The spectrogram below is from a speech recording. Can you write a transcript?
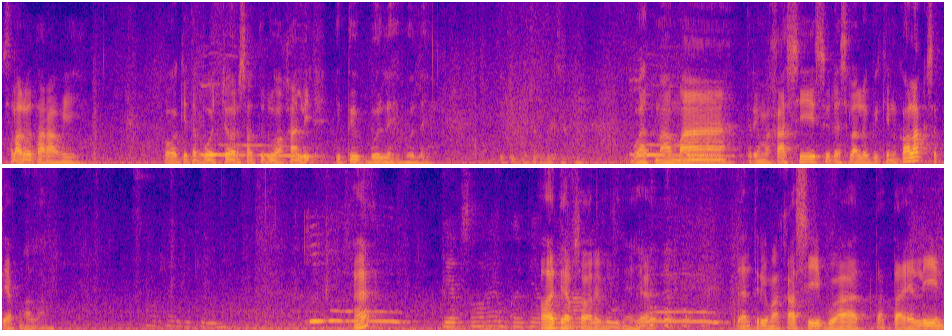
selalu tarawih. Kalau kita bocor satu dua kali itu boleh boleh. Itu bocor boleh. Buat Mama, terima kasih sudah selalu bikin kolak setiap malam. Hah? Tiap sore bukan tiap Oh tiap sore bikin. bikinnya ya. Dan terima kasih buat Tata Elin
